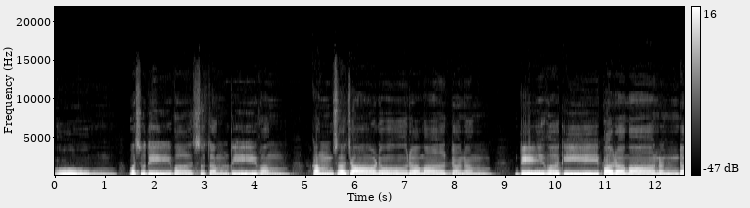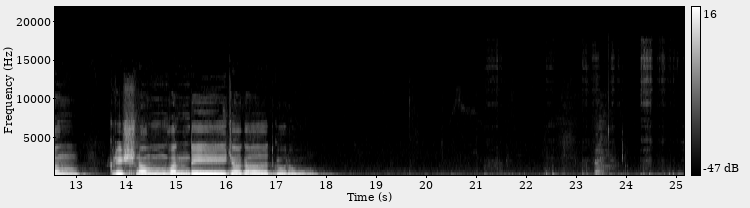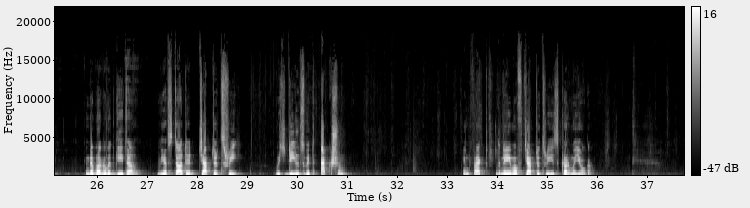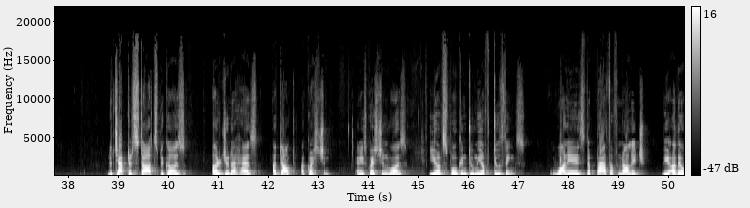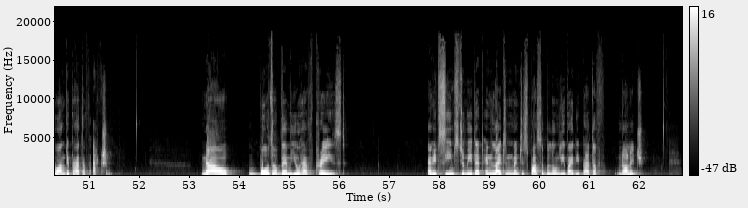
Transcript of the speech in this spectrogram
ॐ वसुदेवसुतं देवं कंसचाणूरमर्दनं देवकी परमानन्दं कृष्णं वंदे जगद्गुरु। In the Bhagavad Gita, we have started chapter 3, which deals with action. In fact, the name of chapter 3 is Karma Yoga. The chapter starts because Arjuna has a doubt, a question. And his question was You have spoken to me of two things. One is the path of knowledge, the other one, the path of action. Now, both of them you have praised. And it seems to me that enlightenment is possible only by the path of knowledge.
